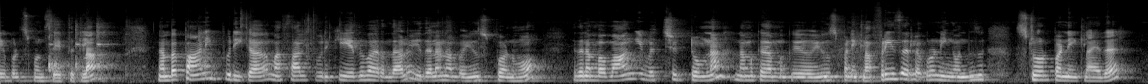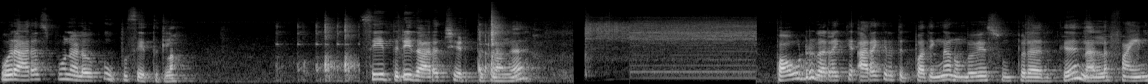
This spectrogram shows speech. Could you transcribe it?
டேபிள் ஸ்பூன் சேர்த்துக்கலாம். நம்ம பானிபூரிக்காக மசால் பூரிக்கு எதுவாக இருந்தாலும் இதெல்லாம் நம்ம யூஸ் பண்ணுவோம். இதை நம்ம வாங்கி வச்சுக்கிட்டோம்னா நமக்கு நமக்கு யூஸ் பண்ணிக்கலாம். ஃப்ரீசரில் கூட நீங்கள் வந்து ஸ்டோர் பண்ணிக்கலாம் இதை. ஒரு அரை ஸ்பூன் அளவுக்கு உப்பு சேர்த்துக்கலாம். சேர்த்துட்டு இதை அரைச்சி எடுத்துக்கலாங்க. பவுட்ரு வரைக்க அரைக்கிறதுக்கு பார்த்திங்கன்னா ரொம்பவே சூப்பராக இருக்குது நல்ல ஃபைன்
